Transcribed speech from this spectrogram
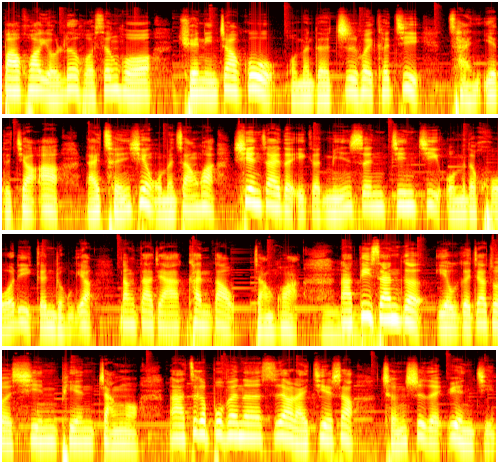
包括有乐活生活、全龄照顾、我们的智慧科技产业的骄傲，来呈现我们彰化现在的一个民生经济我们的活力跟荣耀，让大家看到彰化。嗯、那第三个有一个叫做新篇章哦，那这个部分呢是要来介绍城市的愿景，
